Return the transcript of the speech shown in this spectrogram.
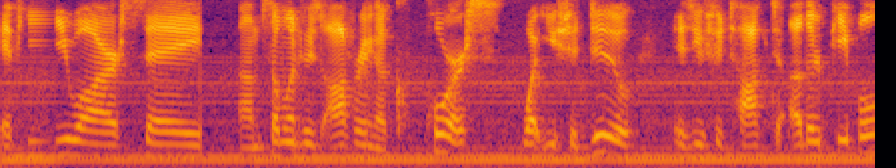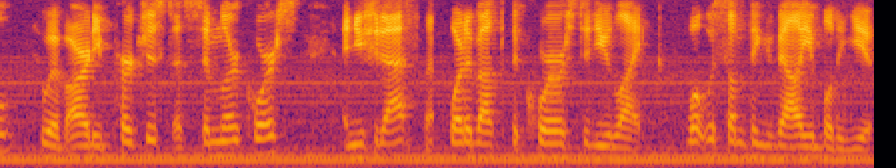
If you are, say, um, someone who's offering a course, what you should do is you should talk to other people who have already purchased a similar course and you should ask them, what about the course did you like? What was something valuable to you?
